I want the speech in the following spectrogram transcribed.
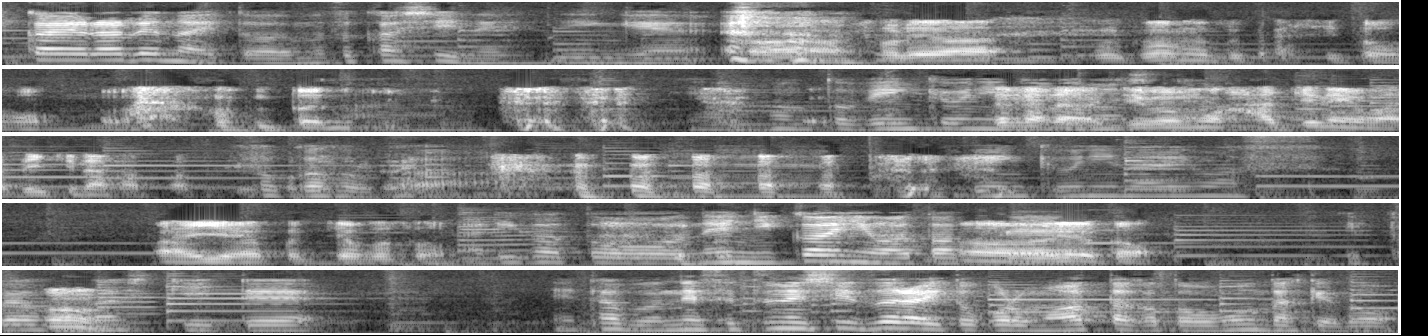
き換えられないと難しいね人間。ああそれはすごい難しいと思う。本当に。いや本当勉強になだかりましたら自分も8年はできなかったっていうそっかそっか、ね勉強になります。あいやこちらこそ。ありがとうね。2回にわたっあありがてといっぱいお話聞いて、ね多分ね説明しづらいところもあったかと思うんだけど、う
